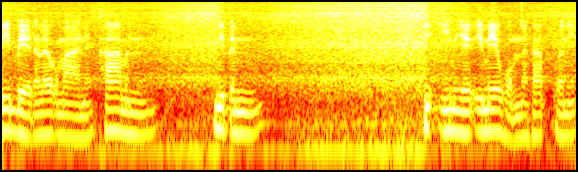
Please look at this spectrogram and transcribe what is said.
รีเบทอะไรออกมาเนี่ยค่ามันนี่เป็นนี่อีเมลอีเมลผมนะครับ ตัวนี้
